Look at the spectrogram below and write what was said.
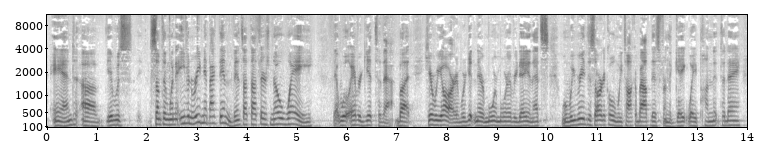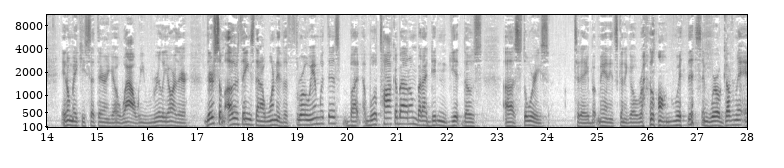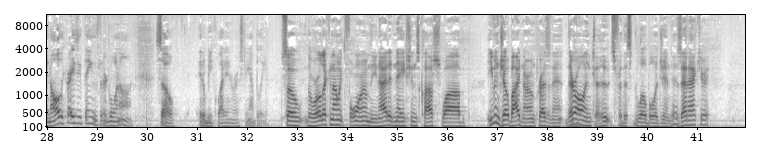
and uh, it was something when even reading it back then, Vince, I thought there's no way that we'll ever get to that. But here we are, and we're getting there more and more every day. And that's when we read this article and we talk about this from the Gateway Pundit today it'll make you sit there and go, wow, we really are there. There's some other things that I wanted to throw in with this, but we'll talk about them, but I didn't get those uh, stories today. But man, it's going to go right along with this and world government and all the crazy things that are going on. So it'll be quite interesting, I believe. So the World Economic Forum, the United Nations, Klaus Schwab, even Joe Biden, our own president, they're mm-hmm. all in cahoots for this global agenda. Is that accurate?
